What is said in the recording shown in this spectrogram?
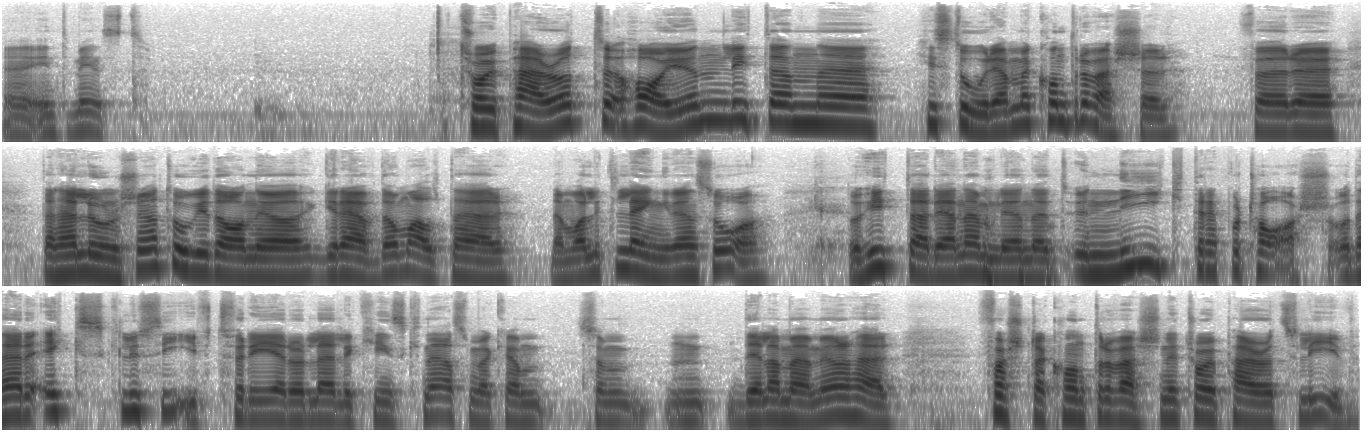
eh, inte minst. Troy Parrott har ju en liten eh, historia med kontroverser. För eh, den här lunchen jag tog idag när jag grävde om allt det här, den var lite längre än så. Då hittade jag nämligen ett unikt reportage och det här är exklusivt för er och Lelle Kings knä som jag kan som, dela med mig av den här första kontroversen i Troy Parrotts liv.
